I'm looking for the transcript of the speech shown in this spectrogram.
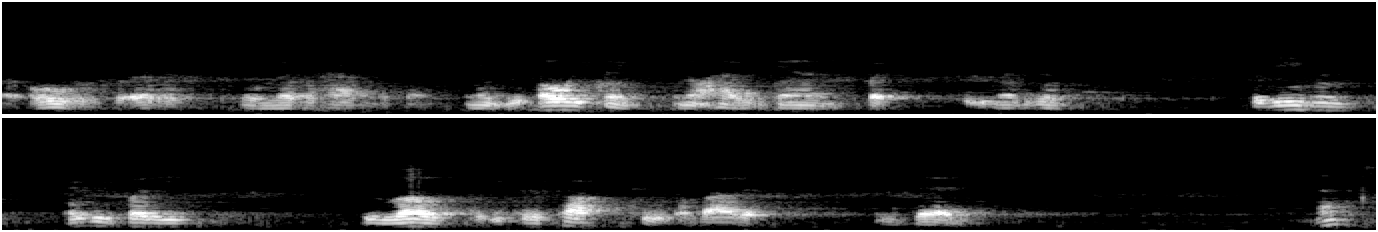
are over forever. They'll never happen again. I mean, you always think, you know, I'll have it again, but you never do. But even everybody you love that you could have talked to about it is dead. That's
